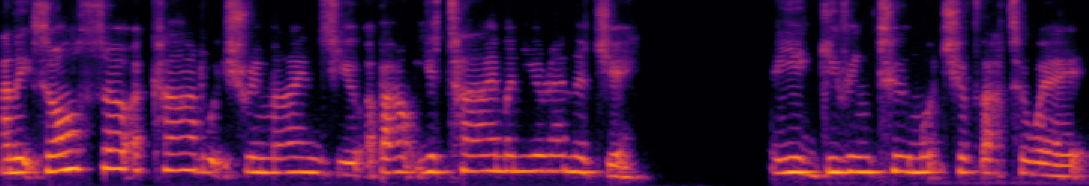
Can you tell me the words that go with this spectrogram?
And it's also a card which reminds you about your time and your energy. Are you giving too much of that away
